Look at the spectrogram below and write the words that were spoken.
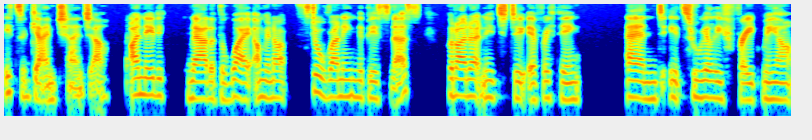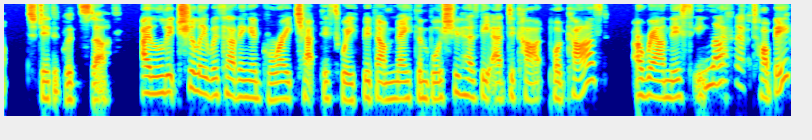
it's a game changer. I needed to get out of the way. I mean, I'm still running the business, but I don't need to do everything. And it's really freed me up to do the good stuff. I literally was having a great chat this week with um, Nathan Bush, who has the Add to Cart podcast around this exact topic.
